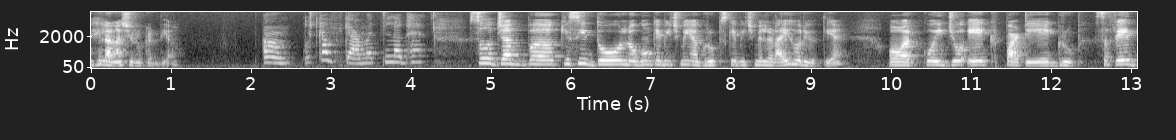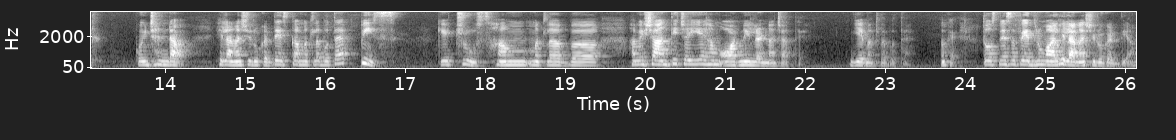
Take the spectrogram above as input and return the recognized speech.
हिलाना शुरू कर दिया। Um, उसका क्या मतलब है? सो so, जब किसी दो लोगों के बीच में या ग्रुप्स के बीच में लड़ाई हो रही होती है और कोई जो एक पार्टी एक ग्रुप सफ़ेद कोई झंडा हिलाना शुरू कर दे इसका मतलब होता है पीस कि ट्रूस हम मतलब हमें शांति चाहिए हम और नहीं लड़ना चाहते। ये मतलब होता है। Okay okay. तो उसने सफ़ेद रुमाल हिलाना शुरू कर दिया।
